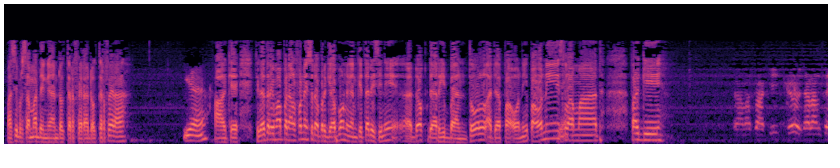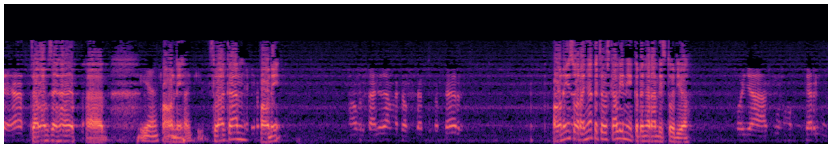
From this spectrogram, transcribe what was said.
masih bersama dengan Dr. Vera. Dr. Vera. Ya. Oke, kita terima penelpon yang sudah bergabung dengan kita di sini, eh, Dok dari Bantul ada Pak Oni. Pak Oni, ya. selamat pagi. Selamat pagi, Yo, salam sehat. Salam sehat. Uh, ya, Pak Oni. Pagi. Silakan, Pak Oni. Mau bertanya sama dokter, dokter. Pak Oni, suaranya kecil sekali nih kedengaran di studio. Oh ya, aku mau share nih.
